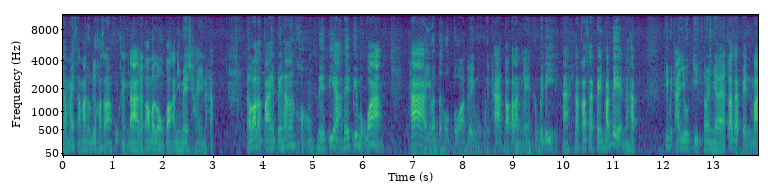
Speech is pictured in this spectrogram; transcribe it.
จะไม่สามารถถูกเรียกความสามารถคู่แข่งได้ แล้วก็มาลงก็อันนี้ไม่ใช้นะครับแล้วก็ต่อไปเป็นทางด้านของเรเปียเรเปียบอกว่าถ้ามีบัตเตอร์หกตัวตัวเองหมู่หมื่นห้าก็พลังแรงขึ้นไปดีนะแล้วก็ใส่เป็นบัตเบดนะครับ ที่เป็นอายุกิก็ไม่มีอะไรก็ใส่เป็นบา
